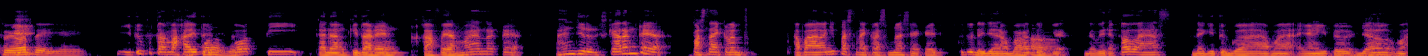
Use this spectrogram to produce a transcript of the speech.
SWOT. Ya. itu pertama kali tuh di. Koti. Kadang kita yang ke kafe yang mana kayak anjir sekarang kayak pas naik kelas apalagi pas naik kelas 11 ya kayak itu udah jarang banget tuh Ah. kayak udah beda kelas udah gitu gua sama yang itu jauh sama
